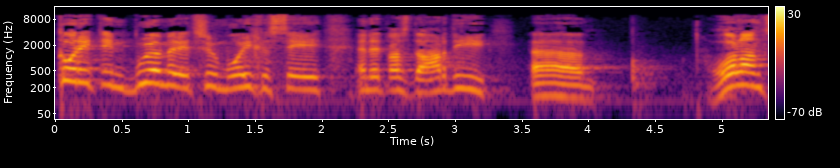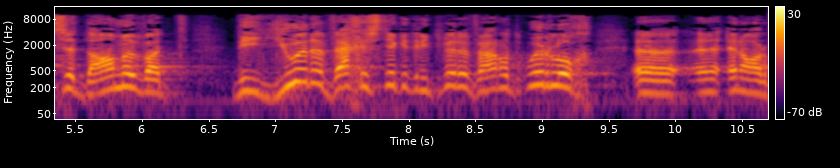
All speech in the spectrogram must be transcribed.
Corrie ten Boom het so mooi gesê en dit was daardie uh Hollandse dame wat die Jode weggesteek het in die Tweede Wêreldoorlog uh in, in haar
